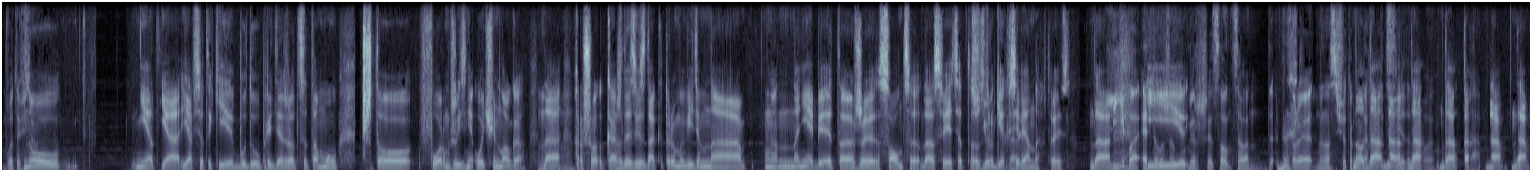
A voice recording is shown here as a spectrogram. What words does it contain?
Вот и все. Ну, нет, я, я все-таки буду придерживаться тому, что форм жизни очень много. Mm-hmm. Да? Хорошо, каждая звезда, которую мы видим на, на небе, это же Солнце да, светит Чьё, с других да. вселенных. То есть, да. Либо это и... уже умершее Солнце, которое на нас еще такое ну, да, да, да, да, да, да, да, да,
